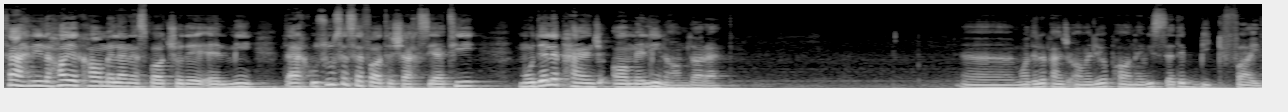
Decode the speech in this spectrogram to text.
تحلیل های کاملا اثبات شده علمی در خصوص صفات شخصیتی مدل پنج عاملی نام دارد. مدل پنج عاملی و پانویس زده Big Five.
